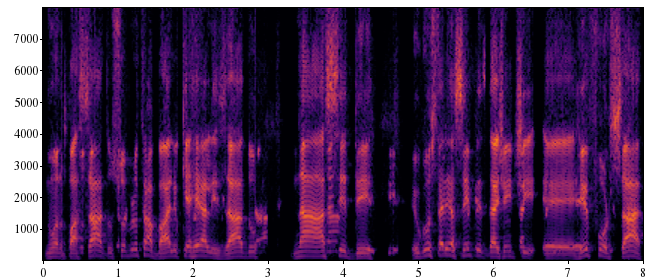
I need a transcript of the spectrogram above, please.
no ano passado sobre o trabalho que é realizado na ACD. Eu gostaria sempre da gente é, reforçar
